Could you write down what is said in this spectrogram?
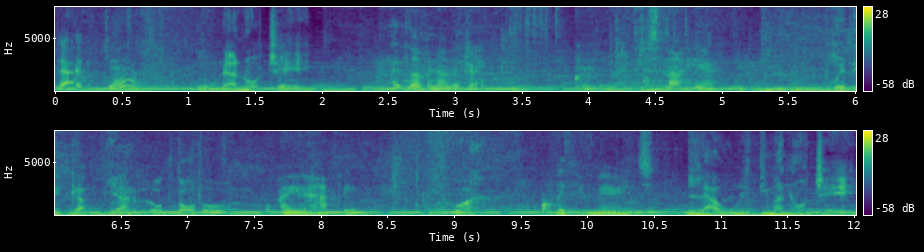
No, yeah. una noche I'd love another drink. Okay. Just not here. puede cambiarlo todo. Are you happy What? with your marriage? La última noche,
